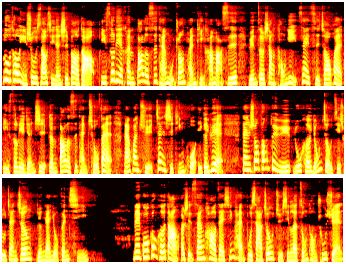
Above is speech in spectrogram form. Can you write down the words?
路透引述消息人士报道，以色列和巴勒斯坦武装团体哈马斯原则上同意再次交换以色列人质跟巴勒斯坦囚犯，来换取暂时停火一个月。但双方对于如何永久结束战争仍然有分歧。美国共和党二十三号在新罕布夏州举行了总统初选，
